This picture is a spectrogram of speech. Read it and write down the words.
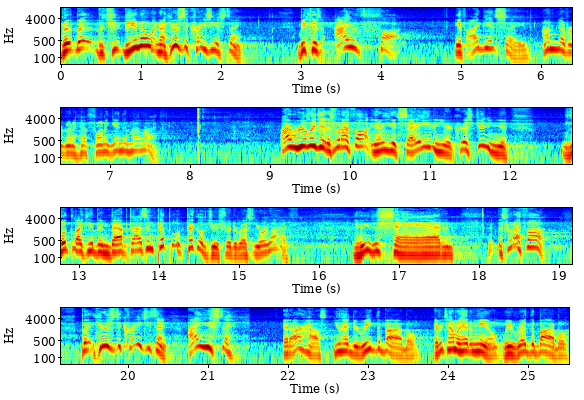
But, but, but you, do you know what? Now, here's the craziest thing. Because I thought if I get saved, I'm never going to have fun again in my life. I really did. That's what I thought. You know, you get saved and you're a Christian and you look like you've been baptized in pickle, pickle juice for the rest of your life. You know, you're just sad. And that's what I thought. But here's the crazy thing I used to at our house, you had to read the Bible. Every time we had a meal, we read the Bible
